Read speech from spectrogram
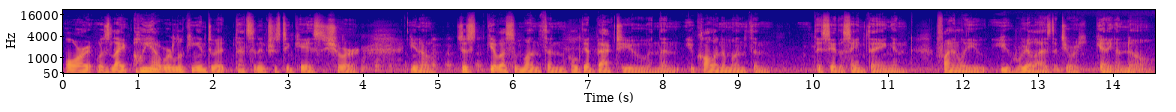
Or it was like, oh, yeah, we're looking into it. That's an interesting case. Sure. You know, just give us a month and we'll get back to you. And then you call in a month and they say the same thing. And finally, you, you realize that you're getting a no.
